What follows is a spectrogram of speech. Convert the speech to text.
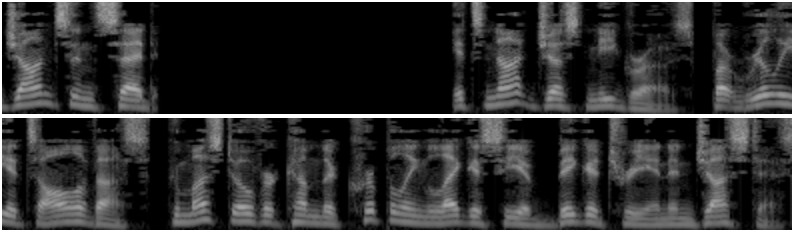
Johnson said, It's not just Negroes, but really it's all of us, who must overcome the crippling legacy of bigotry and injustice.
